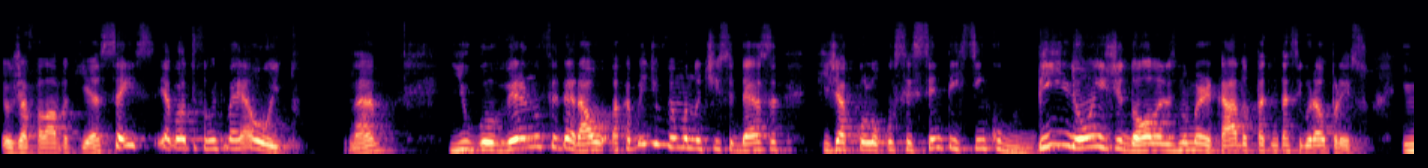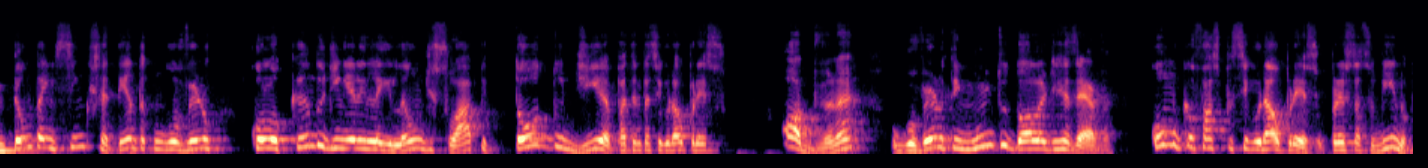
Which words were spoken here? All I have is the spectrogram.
Eu já falava que ia a 6 e agora estou falando que vai a 8, né? E o governo federal, acabei de ver uma notícia dessa que já colocou 65 bilhões de dólares no mercado para tentar segurar o preço. Então tá em 5,70 com o governo colocando dinheiro em leilão de swap todo dia para tentar segurar o preço. Óbvio, né? O governo tem muito dólar de reserva. Como que eu faço para segurar o preço? O preço está subindo?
